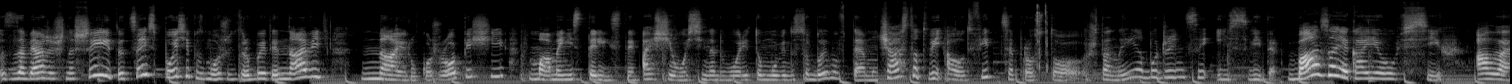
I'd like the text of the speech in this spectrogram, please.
зав'яжеш на шиї, то цей спосіб зможуть зробити навіть найрукожопіші мамині стилісти. А ще осінь на дворі, тому він особливо в тему. Часто твій аутфіт це просто штани або джинси і світер. База, яка є у всіх. Але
